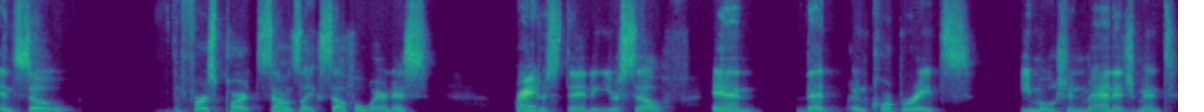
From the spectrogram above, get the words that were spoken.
And so the first part sounds like self-awareness, Right. understanding yourself and that incorporates emotion management,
